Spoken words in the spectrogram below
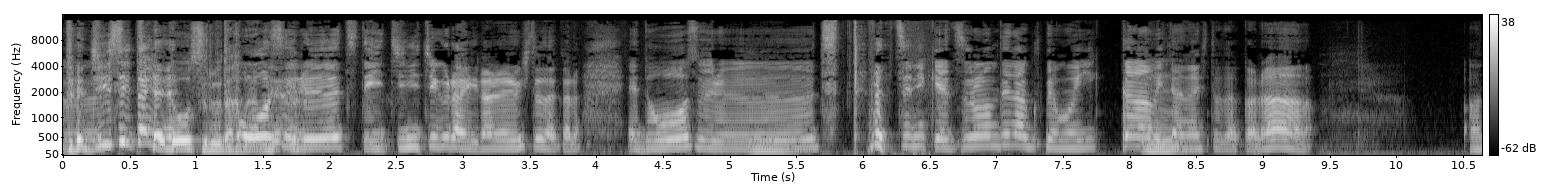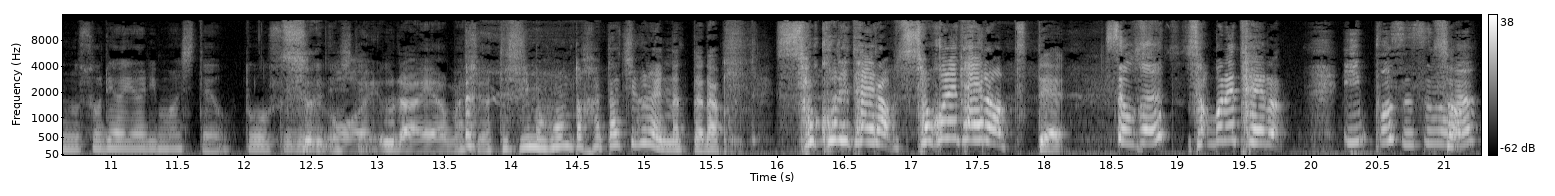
で人生単位でどうするだからね。どうする？つって1日ぐらいいられる人だから、え、どうする？つって別に結論出なくてもいいか、みたいな人だから、あの、そりゃやりましたよ。どうすすごるでしたよい、羨ましい。私今本当二十歳ぐらいになったら、そこで耐えろ！そこで耐えろ！っつって、そこ、そこで耐えろ！一歩進むな。。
